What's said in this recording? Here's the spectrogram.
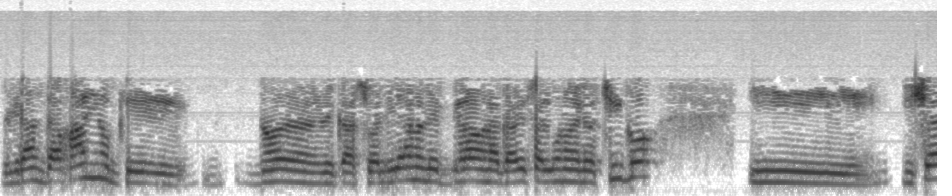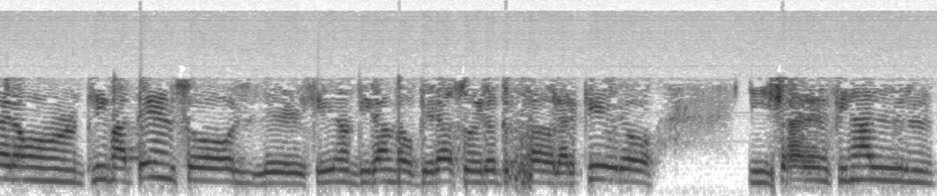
de gran tamaño que no de casualidad no le pegaban la cabeza a alguno de los chicos y, y ya era un clima tenso, le siguieron tirando piedrazos del otro lado del arquero y ya en el final,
